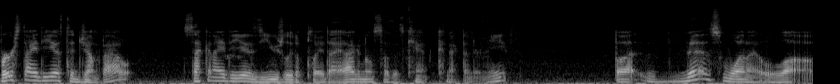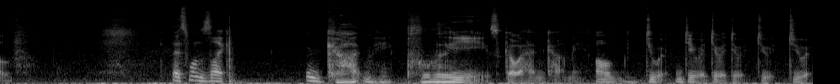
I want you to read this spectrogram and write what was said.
First idea is to jump out. Second idea is usually to play diagonal so this can't connect underneath. But this one I love. This one's like, cut me, please go ahead and cut me. Oh, do it, do it, do it, do it, do it, do it.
